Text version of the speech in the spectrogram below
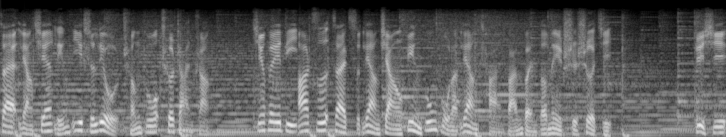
在两千零一十六成都车展上，京飞迪阿兹再次亮相，并公布了量产版本的内饰设计。据悉，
